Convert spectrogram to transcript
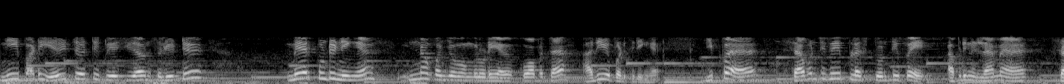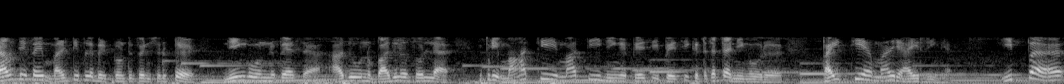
நீ பாட்டு எழுத்து எழுத்து பேசுதான்னு சொல்லிட்டு மேற்கொண்டு நீங்க இன்னும் கொஞ்சம் உங்களுடைய கோபத்தை அதிகப்படுத்துறீங்க. இப்ப seventy five plus twenty five அப்படின்னு இல்லாம seventy five multiply by twenty five சொல்லிட்டு நீங்க ஒன்று பேச அது ஒன்று பதில சொல்ல இப்படி மாத்தி மாத்தி நீங்க பேசி பேசி கிட்டத்தட்ட நீங்க ஒரு பைத்திய மாதிரி ஆயிடுறீங்க. இப்ப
